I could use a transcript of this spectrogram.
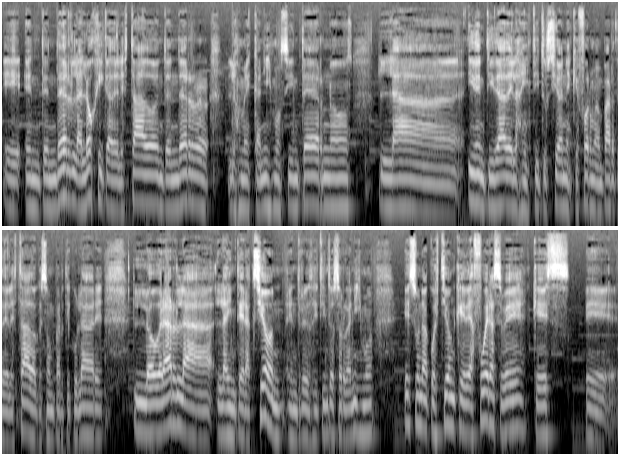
eh, entender la lógica del Estado, entender los mecanismos internos, la identidad de las instituciones que forman parte del Estado, que son particulares, lograr la, la interacción entre los distintos organismos, es una cuestión que de afuera se ve que es eh,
